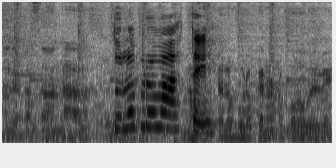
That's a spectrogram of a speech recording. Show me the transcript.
No le ha pasado nada. ¿Tú lo probaste? No, te lo juro que no, no puedo beber.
